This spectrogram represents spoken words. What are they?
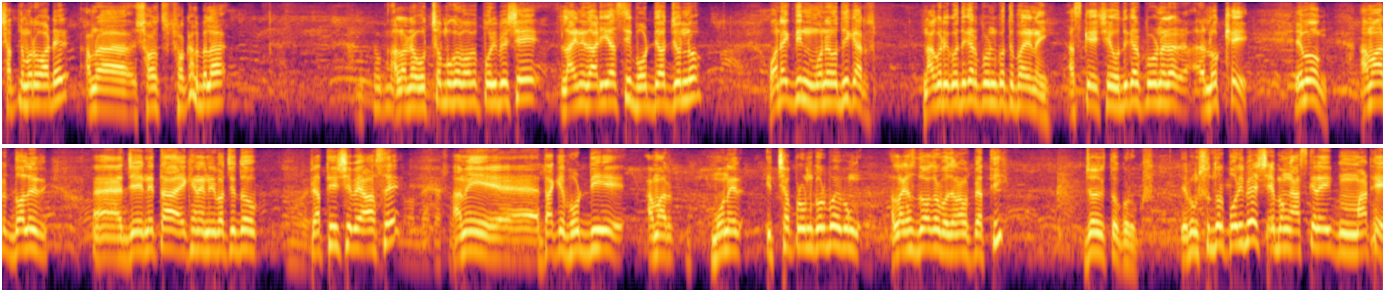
সাত নম্বর ওয়ার্ডের আমরা সকালবেলা আল্লাহ উৎসবমুখরভাবে পরিবেশে লাইনে দাঁড়িয়ে আছি ভোট দেওয়ার জন্য। অনেক দিন মনের অধিকার, নাগরিক অধিকার পূরণ করতে পারে নাই। আজকে সেই অধিকার পূরণের লক্ষ্যে এবং আমার দলের যে নেতা এখানে নির্বাচিত প্রার্থী হিসেবে আছে, আমি তাকে ভোট দিয়ে আমার মনের ইচ্ছা পূরণ করব এবং আল্লাহ কাছে দোয়া করব যেন আমার প্রার্থী জয়যুক্ত করুক। এবং সুন্দর পরিবেশ এবং আজকের এই মাঠে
